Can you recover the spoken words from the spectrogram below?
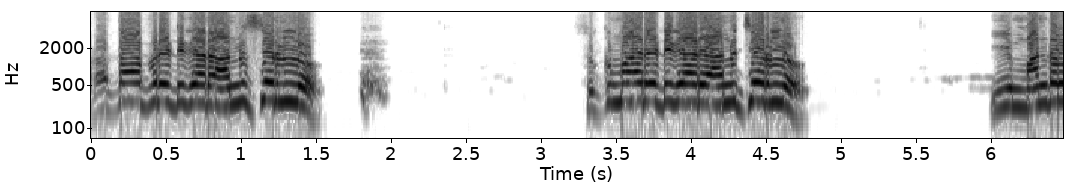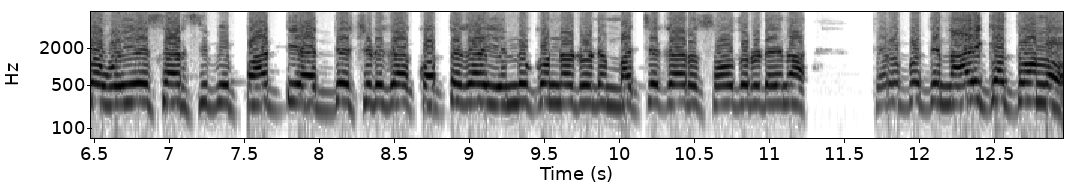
ప్రతాపరెడ్డి గారి అనుచరులు సుకుమారెడ్డి గారి అనుచరులు ఈ మండల వైఎస్ఆర్సీపీ పార్టీ అధ్యక్షుడిగా కొత్తగా ఎన్నుకున్నటువంటి మత్స్యకార సోదరుడైన తిరుపతి నాయకత్వంలో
